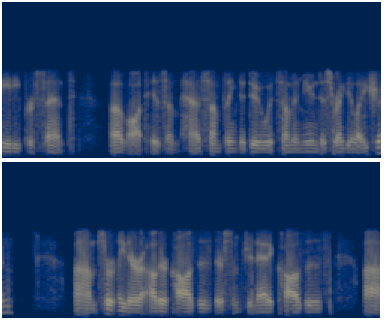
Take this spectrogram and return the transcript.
80 percent of autism has something to do with some immune dysregulation. Um, certainly, there are other causes. There's some genetic causes uh,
